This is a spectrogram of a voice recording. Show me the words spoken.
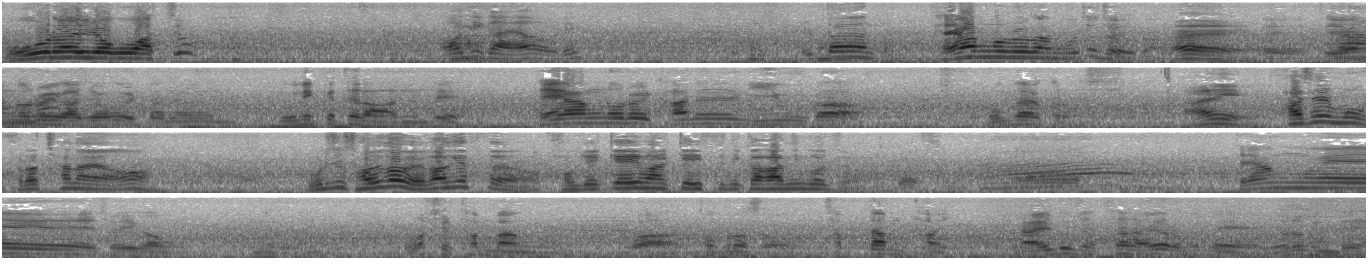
뭘 하려고 왔죠? 어디 가요 우리? 일단 대학로를 간 거죠 저희가. 네. 네, 대학로를 가져고 일단은 논의 끝에 나왔는데 대학로를 가는 이유가 뭔가요, 씨? 아니 사실 뭐 그렇잖아요. 우리 집 저희가 왜 가겠어요? 거기에 게임할 게 있으니까 가는 거죠. 그렇습니다. 아, 대학로에 저희가 오늘은 오락실 탐방과 더불어서 잡담 타임. 날도 좋잖아요, 여러분. 네, 여름인데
